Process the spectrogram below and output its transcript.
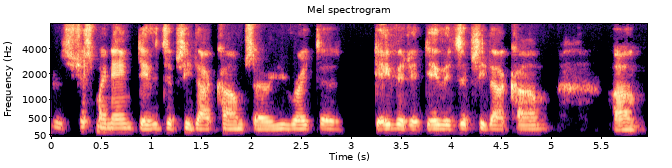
it's just my name davidzipse.com so you write to david at davidzipse.com um,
